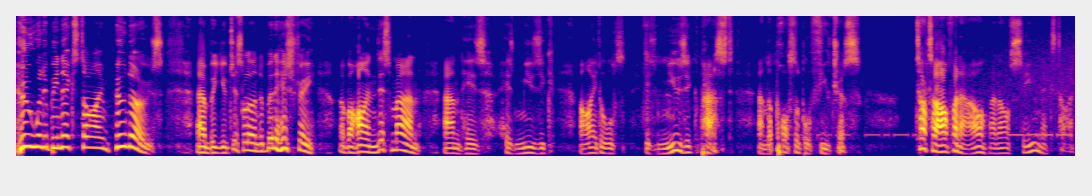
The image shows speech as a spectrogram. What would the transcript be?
who will it be next time? Who knows? Um, but you've just learned a bit of history behind this man and his his music idols, his music past, and the possible futures. Ta-ta for now, and I'll see you next time.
